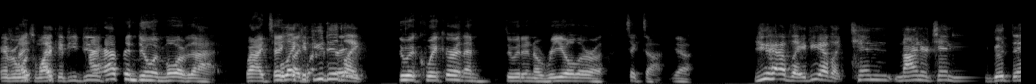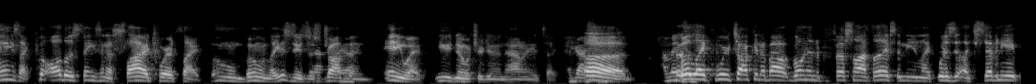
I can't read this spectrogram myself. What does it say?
every once in a while. Like if you do, I have been doing more of that, where I take well, like like, if you did like do it quicker and then do it in a reel or a TikTok. Yeah, you have like if you have like 10 9 or 10 good things like put all those things in a slide to where it's like boom boom like this dude's just Yeah, dropping anyway you know what you're doing now i don't need to tell you I got you. uh but like we're talking about going into professional athletics i mean like what is it like 78%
